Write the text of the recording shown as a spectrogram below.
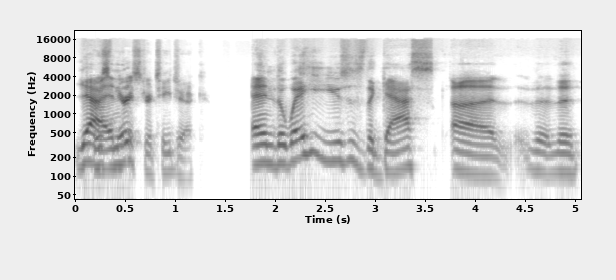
Yeah, and very the, strategic. And the way he uses the gas, uh, the the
